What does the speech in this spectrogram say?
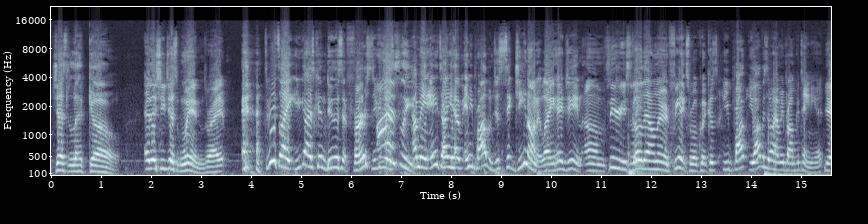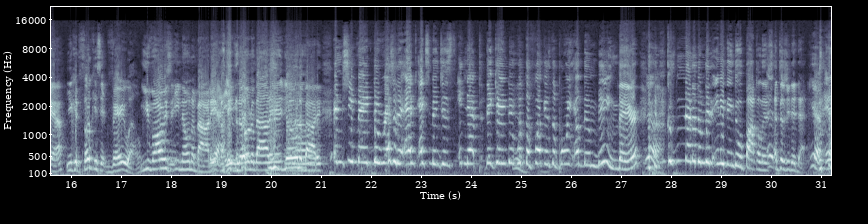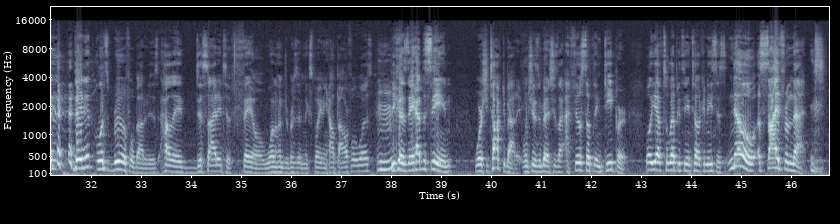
just let go, and then she just wins, right? to me, it's like you guys couldn't do this at first. You Honestly. just, I mean, anytime you have any problem, just sick Jean on it. Like, hey, Jean, um, Seriously. go down there in Phoenix real quick because you prob- you obviously don't have any problem containing it. Yeah. You could focus it very well. You've obviously known about it. Yeah, you've known about it, You've known you know. about it. And she made the rest of the X Men just inept. They came there. What the fuck is the point of them being there? Yeah. Because none of them did anything to Apocalypse until she did that. Yeah, and they did. What's beautiful about it is how they decided to fail 100% in explaining how powerful it was Mm-hmm. because they had the scene where she talked about it when she was in bed. She's like, "I feel something deeper." Well, you have telepathy and telekinesis. No, aside from that.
